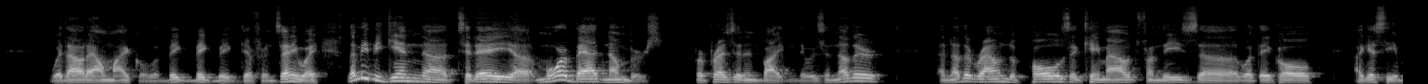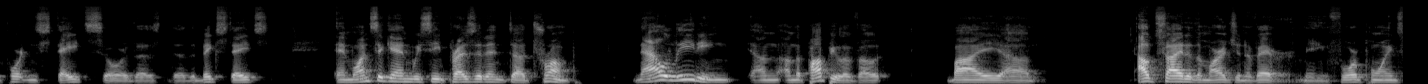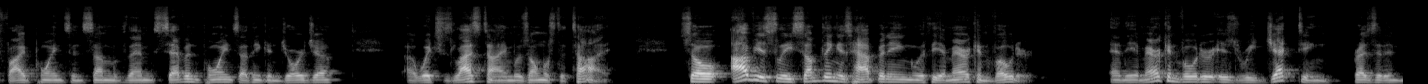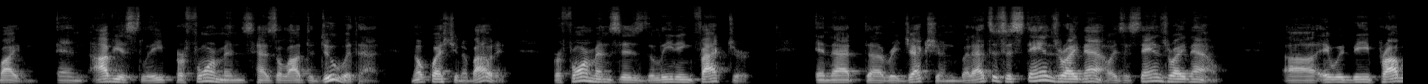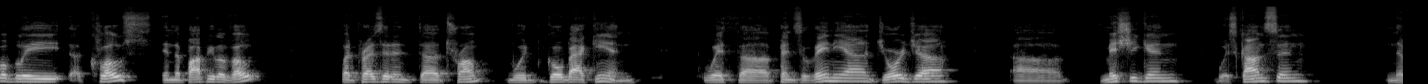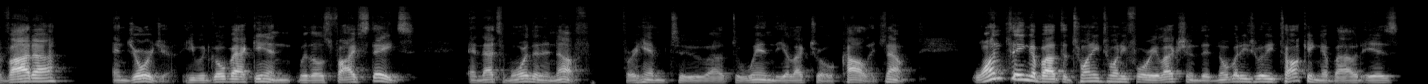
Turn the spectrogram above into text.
without Al Michael. A big, big, big difference. Anyway, let me begin uh, today. Uh, more bad numbers for President Biden. There was another another round of polls that came out from these uh, what they call, I guess, the important states or the the, the big states. And once again, we see President uh, Trump now leading on, on the popular vote by uh, outside of the margin of error, meaning four points, five points in some of them, seven points, I think, in Georgia, uh, which last time was almost a tie. So obviously, something is happening with the American voter, and the American voter is rejecting President Biden. And obviously, performance has a lot to do with that. No question about it. Performance is the leading factor in that uh, rejection. But as it stands right now, as it stands right now, uh, it would be probably uh, close in the popular vote, but President uh, Trump would go back in with uh, Pennsylvania, Georgia, uh, Michigan, Wisconsin, Nevada, and Georgia. He would go back in with those five states, and that's more than enough for him to uh, to win the electoral college. Now, one thing about the 2024 election that nobody's really talking about is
